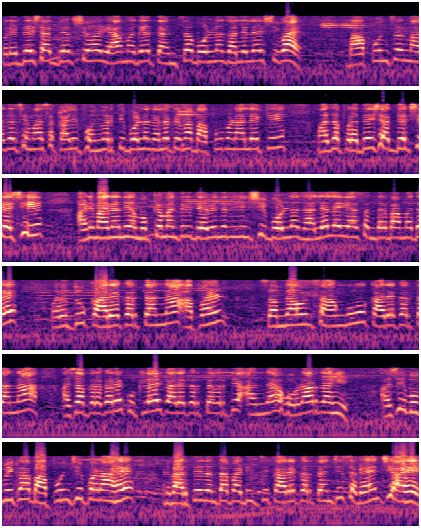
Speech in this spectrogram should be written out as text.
प्रदेशाध्यक्ष यामध्ये त्यांचं बोलणं झालेलं आहे शिवाय बापूंचं माझं जेव्हा सकाळी फोनवरती बोलणं झालं तेव्हा बापू म्हणाले की माझं प्रदेशाध्यक्षाशी आणि माननीय मुख्यमंत्री देवेंद्रजींशी बोलणं झालेलं आहे या संदर्भामध्ये. परंतु कार्यकर्त्यांना आपण समजावून सांगू कार्यकर्त्यांना अशा प्रकारे कुठल्याही कार्यकर्त्यावरती अन्याय होणार नाही अशी भूमिका बापूंची पण आहे आणि भारतीय जनता पार्टीची कार्यकर्त्यांची सगळ्यांची आहे.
